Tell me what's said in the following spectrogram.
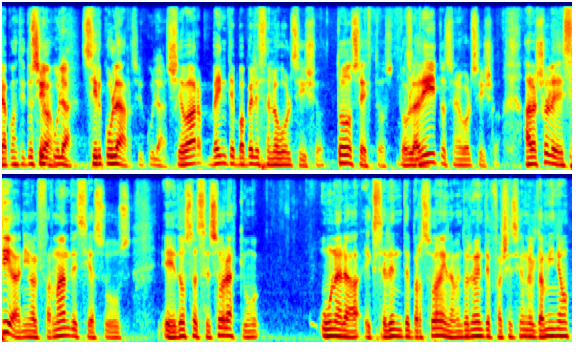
la Constitución. Circular. Circular. circular. Llevar 20 papeles en los bolsillos. Todos estos, dobladitos en el bolsillo. Ahora yo le decía a Aníbal Fernández y a sus eh, dos asesoras que una era excelente persona y lamentablemente falleció en el camino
